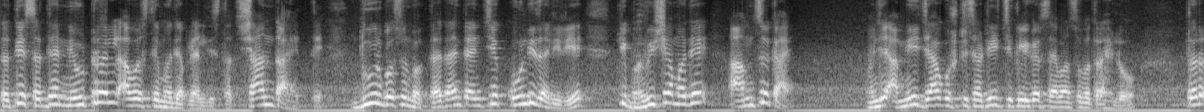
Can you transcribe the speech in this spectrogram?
तर ते सध्या न्यूट्रल अवस्थेमध्ये आपल्याला दिसतात शांत आहेत ते दूर बसून बघतात आणि त्यांची एक कोंडी झालेली आहे की भविष्यामध्ये आमचं काय? म्हणजे आम्ही ज्या गोष्टीसाठी चिखलीकर साहेबांसोबत राहिलो तर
